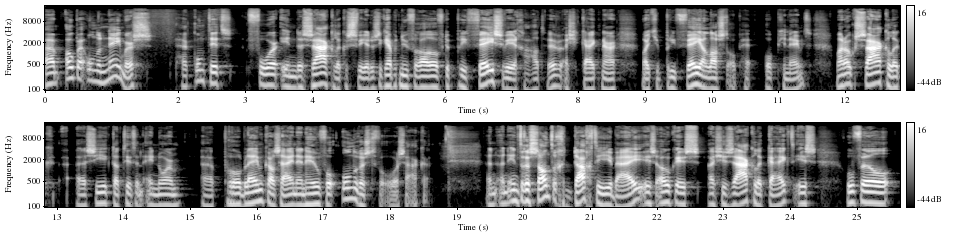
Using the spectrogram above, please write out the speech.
Um, ook bij ondernemers uh, komt dit voor in de zakelijke sfeer. Dus ik heb het nu vooral over de privé-sfeer gehad. Hè? Als je kijkt naar wat je privé aan lasten op, op je neemt. Maar ook zakelijk uh, zie ik dat dit een enorm uh, probleem kan zijn en heel veel onrust veroorzaken. Een, een interessante gedachte hierbij is ook is, als je zakelijk kijkt, is hoeveel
